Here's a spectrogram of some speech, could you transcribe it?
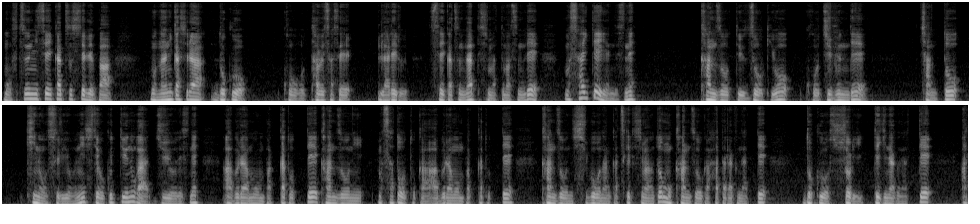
もう普通に生活してれば、もう何かしら毒を、こう、食べさせられる生活になってしまってますんで、まあ、最低限ですね、肝臓っていう臓器を、こう自分でちゃんと機能するようにしておくっていうのが重要ですね。油もんばっか取って肝臓に、まあ、砂糖とか油もんばっか取って肝臓に脂肪なんかつけてしまうともう肝臓が働くなって毒を処理できなくなってあっ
